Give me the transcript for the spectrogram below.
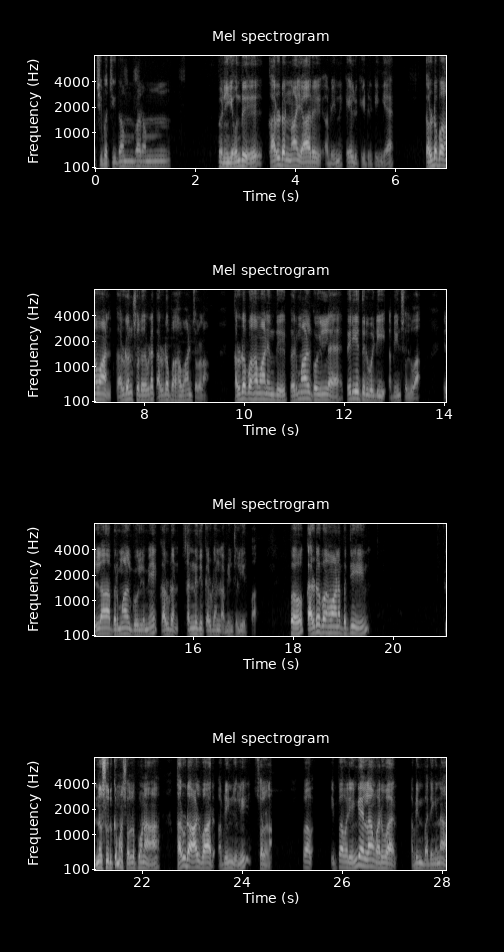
சிவ சிதம்பரம். இப்போ நீங்கள் வந்து கருடன்னா யார் அப்படின்னு கேள்வி கேட்டிருக்கீங்க. கருட பகவான் கருடன் சொல்கிறத விட கருட பகவான் சொல்லலாம். கருட பகவான் வந்து பெருமாள் கோயிலில் பெரிய திருவடி அப்படின்னு சொல்லுவா. எல்லா பெருமாள் கோயிலுமே கருடன் சந்நிதி கருடன் அப்படின்னு சொல்லி இருப்பா. இப்போ கருட பகவானை பற்றி இன்னும் சுருக்கமாக சொல்லப்போனால் கருட ஆழ்வார் அப்படின்னு சொல்லி சொல்லலாம். இப்போ இப்போ அவர் எங்கே எல்லாம் வருவார் அப்படின்னு பார்த்தீங்கன்னா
